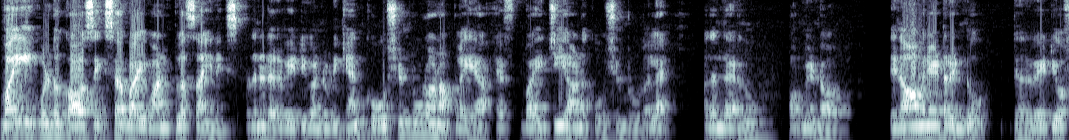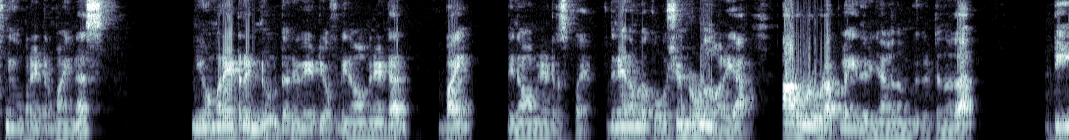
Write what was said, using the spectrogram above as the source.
Y equal to cos x by one plus sine x അതിന്റെ ഡെറിവേറ്റീവ് കണ്ടുപിടിക്കാൻ കോഷ്യൻ റൂൾ ആണ് അപ്ലൈ ചെയ്യുക. എഫ് ബൈ ജി ആണ് കോഷ്യൻ റൂൾ അല്ലെ? അതെന്തായിരുന്നു? ഓർമ്മയുണ്ടോ? Denominator into derivative of numerator minus numerator into derivative of denominator by denominator square ഇതിനെ നമ്മൾ കോഷ്യൻ റൂൾ എന്ന് പറയുക ആ റൂൾ ഇവിടെ അപ്ലൈ ചെയ്ത് കഴിഞ്ഞാൽ നമുക്ക് കിട്ടുന്നത് dy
